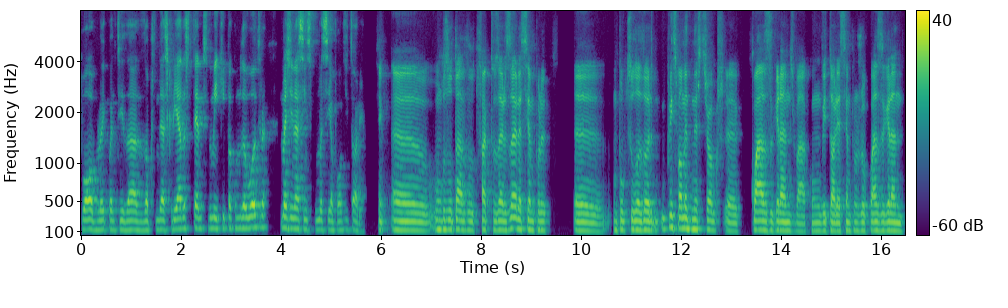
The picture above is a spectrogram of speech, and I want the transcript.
pobre a quantidade de oportunidades criadas, tanto de uma equipa como da outra, mas ainda assim supremacia para a vitória. Sim, eh, um resultado de facto 0-0 é sempre eh, um pouco desolador, principalmente nestes jogos eh, quase grandes, vá, com vitória é sempre um jogo quase grande,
